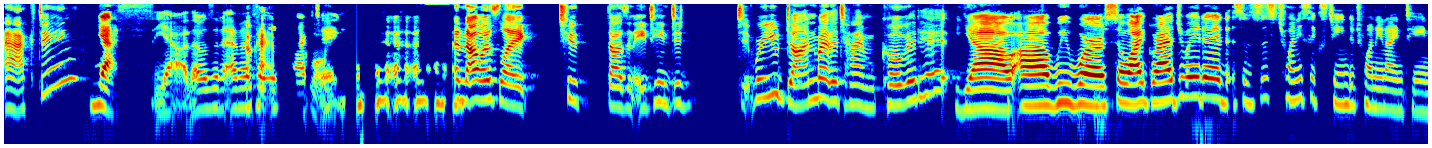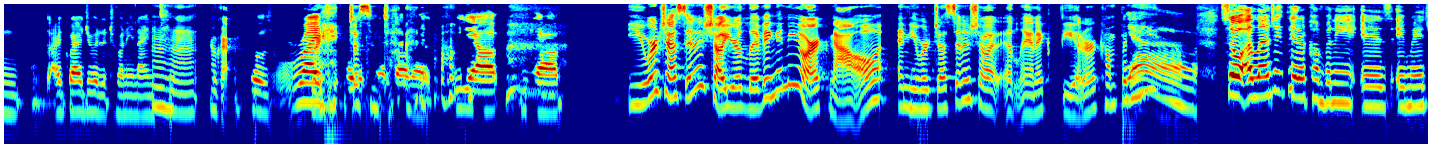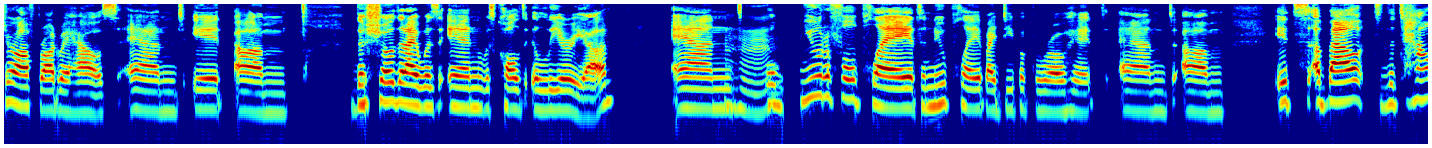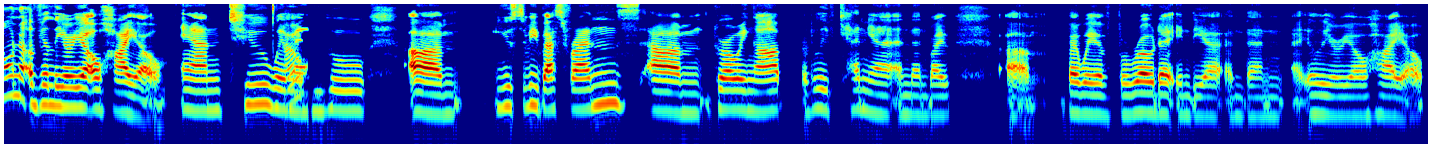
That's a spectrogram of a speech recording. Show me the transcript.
acting, yes yeah that was an mfa Okay, in cool. acting and that was like 2018. Did, were you done by the time COVID hit? yeah uh we were so i graduated so this is 2016 to 2019 i graduated 2019 hmm Okay, So it was right Right, just in time. yeah yeah you were just in a show. You're living in New York now, and you were just in a show at Atlantic Theater Company. Yeah. So Atlantic Theater Company is a major off Broadway house, and it um, the show that I was in was called Illyria, and Mhm. a beautiful play. It's a new play by Deepa Purohit, and um, it's about the town of Illyria, Ohio, and two women who um, used to be best friends um, growing up. I believe Kenya, and then by um, by way of Baroda, India, and then uh, Illyria, Ohio,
